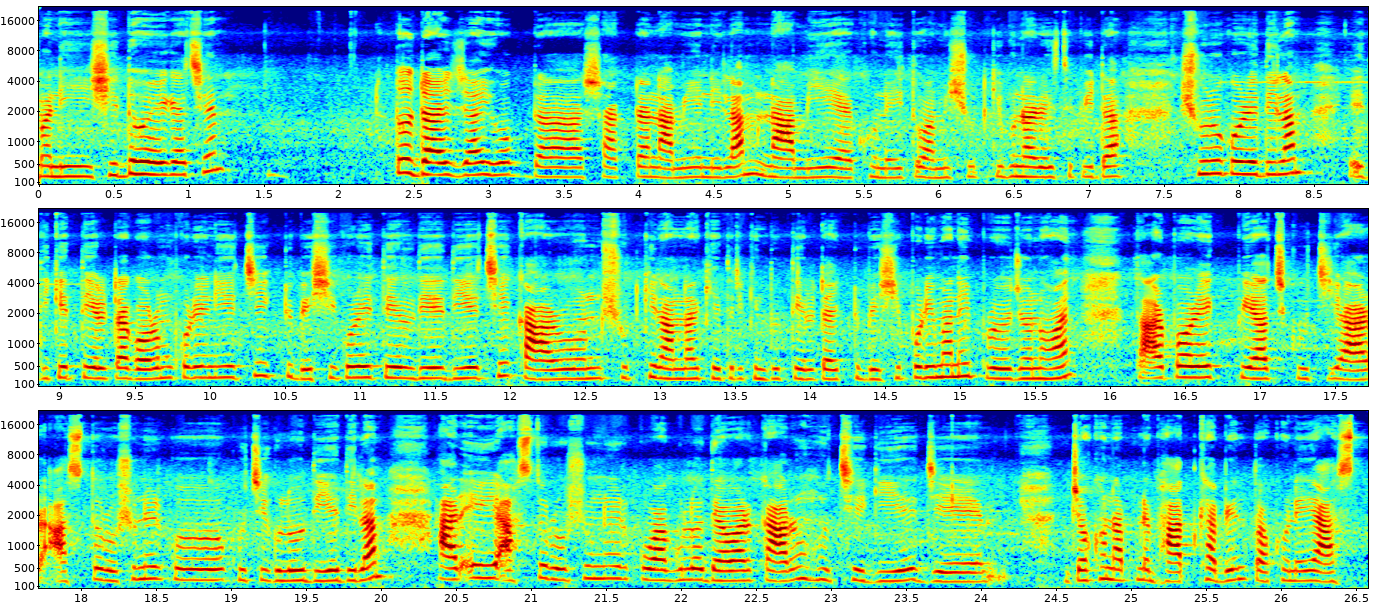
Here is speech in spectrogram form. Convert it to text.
মানে সিদ্ধ হয়ে গেছে। তো যাই যাই হোক শাকটা নামিয়ে নিলাম। নামিয়ে এখন এই তো আমি শুটকি বোনার রেসিপিটা শুরু করে দিলাম। এদিকে তেলটা গরম করে নিয়েছি, একটু বেশি করেই তেল দিয়ে দিয়েছি, কারণ শুটকি রান্নার ক্ষেত্রে কিন্তু তেলটা একটু বেশি পরিমাণেই প্রয়োজন হয়। তারপরে পেঁয়াজ কুচি আর আস্ত রসুনের কুচিগুলো দিয়ে দিলাম। আর এই আস্ত রসুনের কোয়াগুলো দেওয়ার কারণ হচ্ছে গিয়ে যে, যখন আপনি ভাত খাবেন, তখন এই আস্ত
